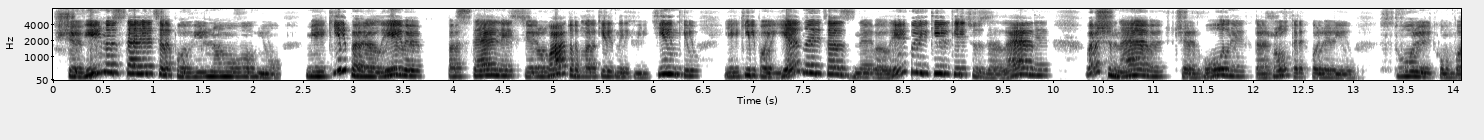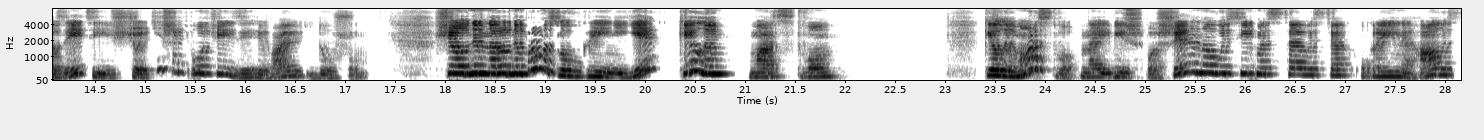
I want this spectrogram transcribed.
що вільно стеляться по вільному вогню, м'які переливи пастельних, сірувато-блакитних відтінків, які поєднуються з невеликою кількістю зелених, вишневих, червоних та жовтих кольорів, створюють композиції, що тішать очі і зігрівають душу. Ще одним народним промислом в Україні є килимарство. Килимарство найбільш поширена в усіх місцевостях України галузь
